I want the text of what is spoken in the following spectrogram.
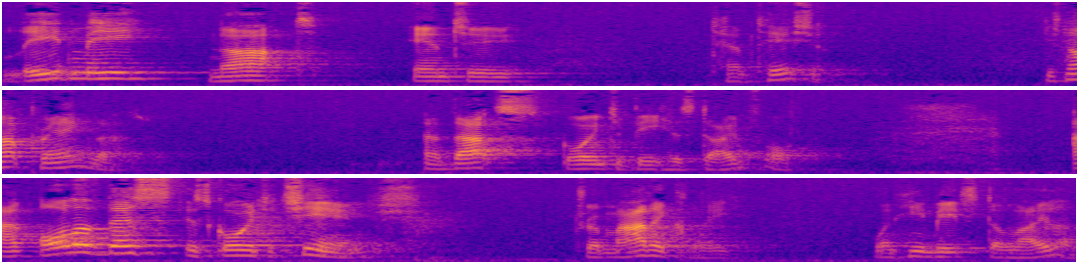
lead me not into temptation. He's not praying that. And that's going to be his downfall. And all of this is going to change dramatically when he meets Delilah.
